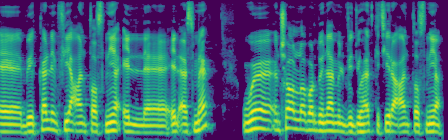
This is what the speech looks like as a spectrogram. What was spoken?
آه بيتكلم فيه عن تصنيع آه، الأسماك. وإن شاء الله برضو نعمل فيديوهات كتيرة عن تصنيع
